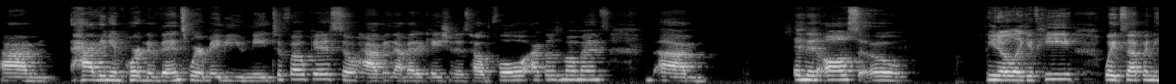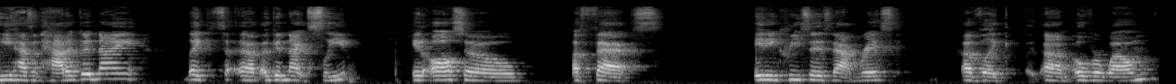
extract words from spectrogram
Um, having important events where maybe you need to focus, so having that medication is helpful at those moments. Um, and then also, you know, like if he wakes up and he hasn't had a good night, like uh, a good night's sleep, it also affects, it increases that risk of like um, overwhelm.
